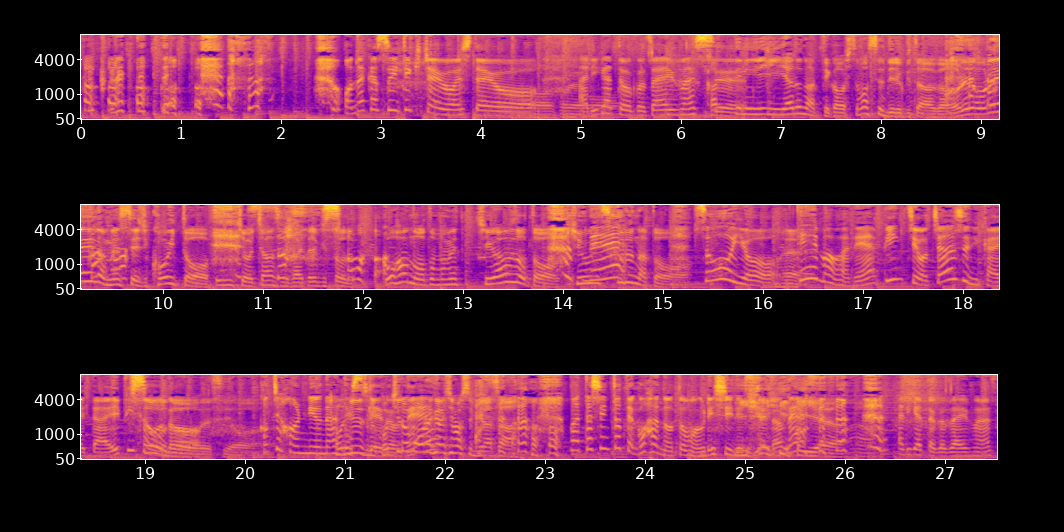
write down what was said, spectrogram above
てくれてて お腹空いてきちゃいましたよ。ありがとうございます。勝手にやるなって顔してますよディレクターが。俺俺へのメッセージ来いとピンチをチャンスで書いたエピソード ご飯の音もめ違うぞと。急に作るなと、ね、そうよ、ね、テーマはねピンチをチャンスに変えたエピソード。ですよ。こっち本流なんですけど、ね、こちらもお願いします 皆さん。私にとってご飯の音も嬉しいですけどね。いやいや。ありがとうございます。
